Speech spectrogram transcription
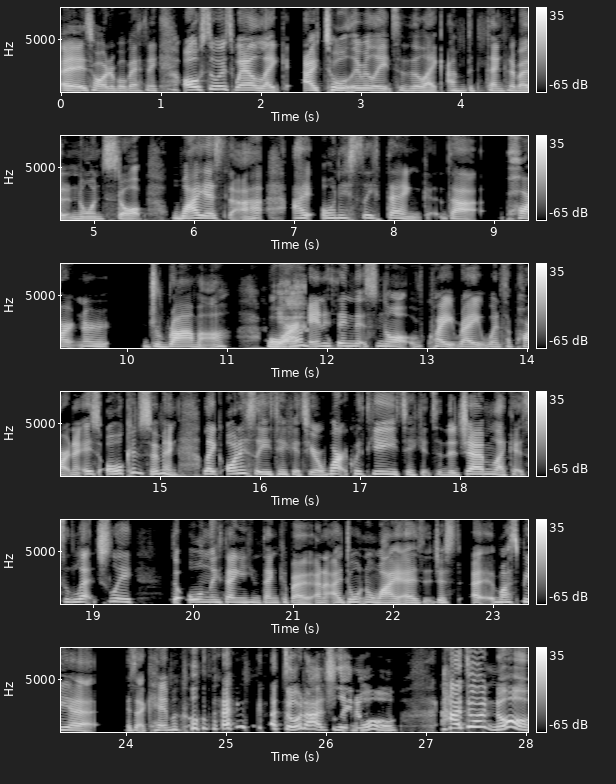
It is horrible, Bethany. Also, as well, like I totally relate to the like I've been thinking about it non-stop. Why is that? I honestly think that partner drama or yeah. anything that's not quite right with a partner it's all consuming. Like honestly, you take it to your work with you, you take it to the gym, like it's literally the only thing you can think about. And I don't know why it is. It just uh, it must be a is it a chemical thing? I don't actually know. I don't know.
